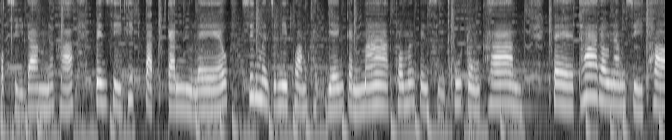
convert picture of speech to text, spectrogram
กับสีดำนะคะ เป็นสีที่ตัดกันอยู่แล้ว ซึ่งมันจะมีความขัดแย้งกันมาก เพราะมันเป็นสีคู่ตรงข้าม แต่ถ้าเรานำสีเทา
